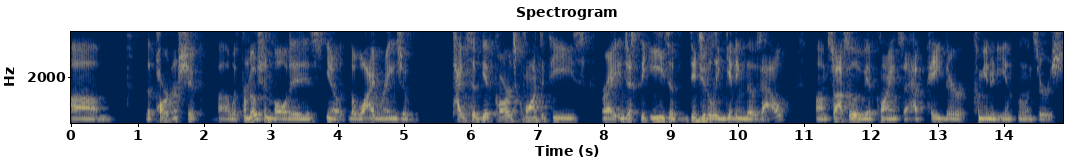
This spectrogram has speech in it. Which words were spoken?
um, the partnership uh, with Promotion Vault is you know the wide range of types of gift cards, quantities, right, and just the ease of digitally giving those out. Um, so absolutely, we have clients that have paid their community influencers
